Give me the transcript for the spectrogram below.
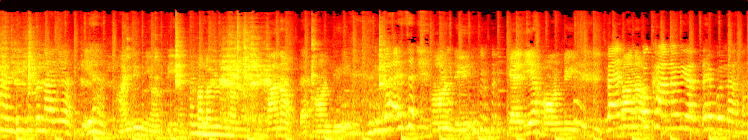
हांडी भी बनानी आती है। हांडी नहीं होती है। खाना भी बनाना है। खाना होता है हांडी। गाइस हांडी। कह रही है हांडी। गाइस खाना को खाना भी आता है बनाना।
